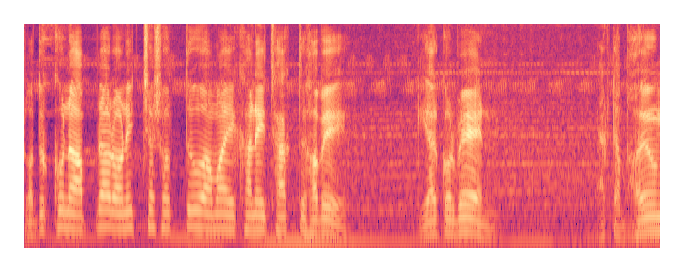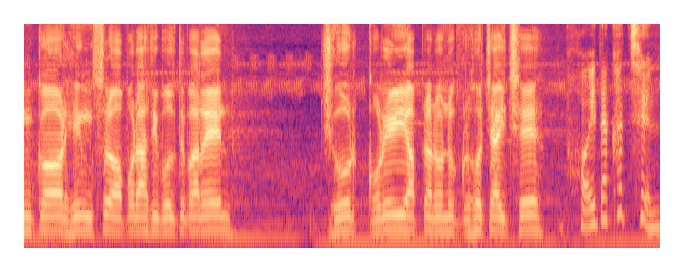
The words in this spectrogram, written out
ততক্ষণ আপনার অনিচ্ছা সত্ত্বেও আমায় এখানেই থাকতে হবে। কি আর করবেন? একটা ভয়ঙ্কর হিংস্র অপরাধী বলতে পারেন জোর করেই আপনার অনুগ্রহ চাইছে। ভয় দেখাচ্ছেন?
